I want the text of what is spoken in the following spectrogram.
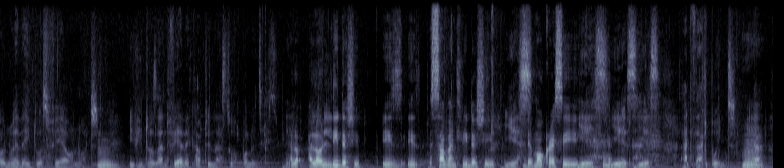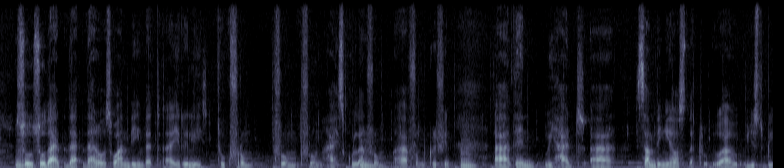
on whether it was fair or not. If it was unfair, the captain has to apologize. A, lot, a lot of leadership is, is servant leadership, Yes. democracy. Yes, yes, yes. At that point, yeah. so so that, that that was one thing that I really took from from from high school and from uh, from Griffin. Uh, then we had uh, something else that uh, used to be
